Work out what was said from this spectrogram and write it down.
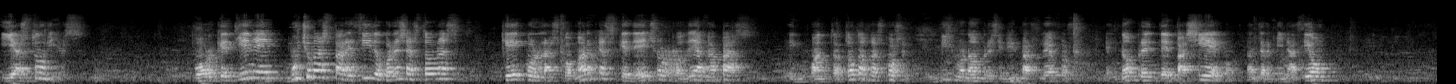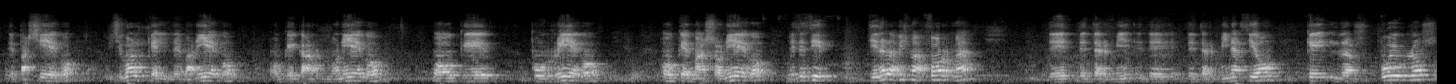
y Asturias, porque tiene mucho más parecido con esas zonas que con las comarcas que de hecho rodean a Paz, en cuanto a todas las cosas, el mismo nombre sin ir más lejos, el nombre de Pasiego, la terminación de Pasiego, es igual que el de Mariego, o que Carmoniego, o que Purriego, o que Masoniego, es decir, tiene la misma forma de, de determinación que los pueblos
